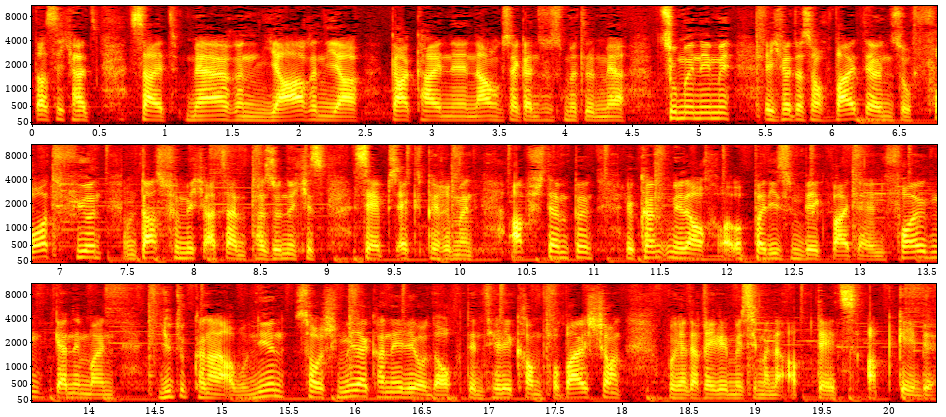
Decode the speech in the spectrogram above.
dass ich halt seit mehreren Jahren ja gar keine Nahrungsergänzungsmittel mehr zu mir nehme. Ich werde das auch weiterhin so fortführen und das für mich als ein persönliches Selbstexperiment abstempeln. Ihr könnt mir auch bei diesem Weg weiterhin folgen, gerne meinen YouTube-Kanal abonnieren, Social Media Kanäle oder auch den Telegram vorbeischauen, wo ich da regelmäßig meine Updates abgebe.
